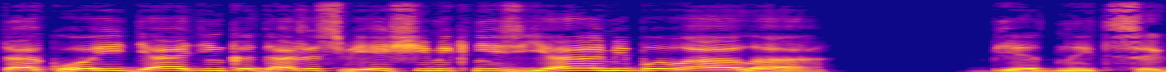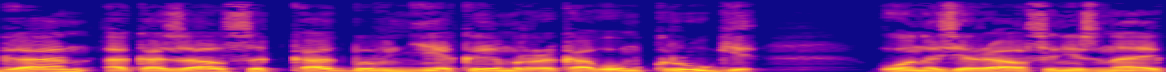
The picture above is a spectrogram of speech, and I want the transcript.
Такое, дяденька, даже с вещими князьями бывало». Бедный цыган оказался как бы в некоем роковом круге — он озирался, не зная,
